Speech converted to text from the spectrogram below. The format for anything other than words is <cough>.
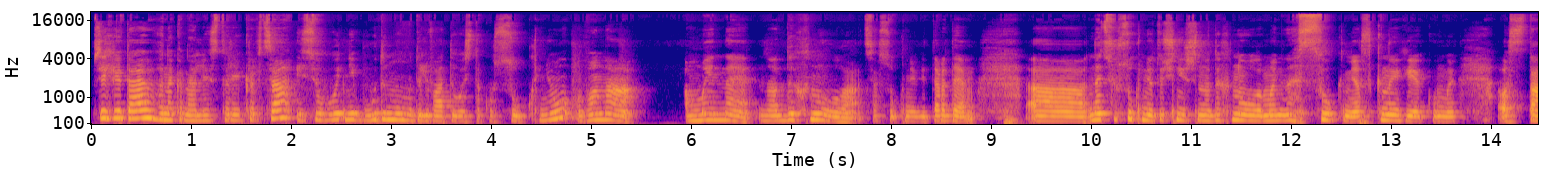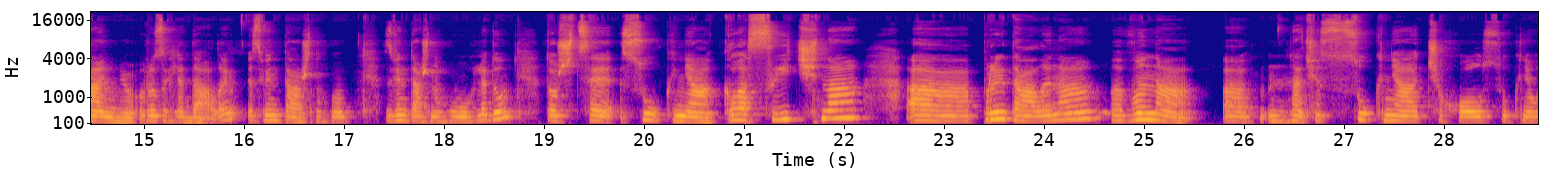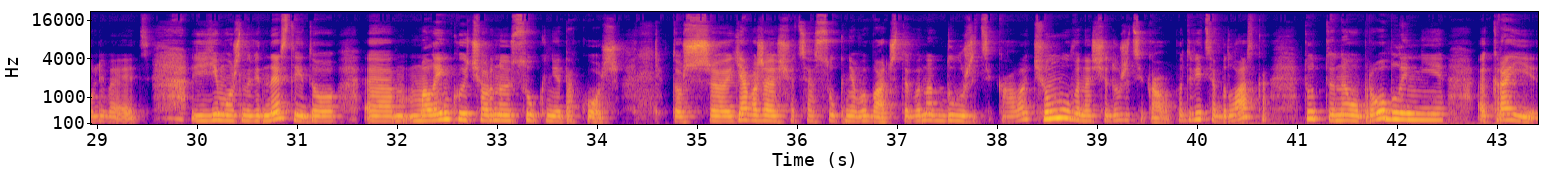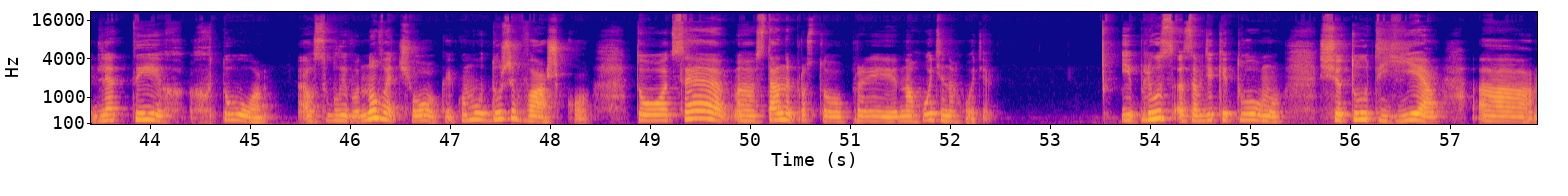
Всіх вітаю! Ви на каналі Історії Кривця. І сьогодні будемо моделювати ось таку сукню. Вона мене надихнула, ця сукня від Ардем. На цю сукню, точніше, надихнула мене <laughs> сукня з книги, яку ми останню розглядали з вінтажного, з вінтажного огляду. Тож це сукня класична, приталена, вона. Наче сукня, чохол, сукня, олівець. Її можна віднести і до е, маленької чорної сукні також. Тож е, я вважаю, що ця сукня, ви бачите, вона дуже цікава. Чому вона ще дуже цікава? Подивіться, будь ласка, тут не оброблені е, краї для тих, хто. Особливо новачок, і кому дуже важко, то це стане просто при нагоді нагоді. І плюс завдяки тому, що тут є а,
